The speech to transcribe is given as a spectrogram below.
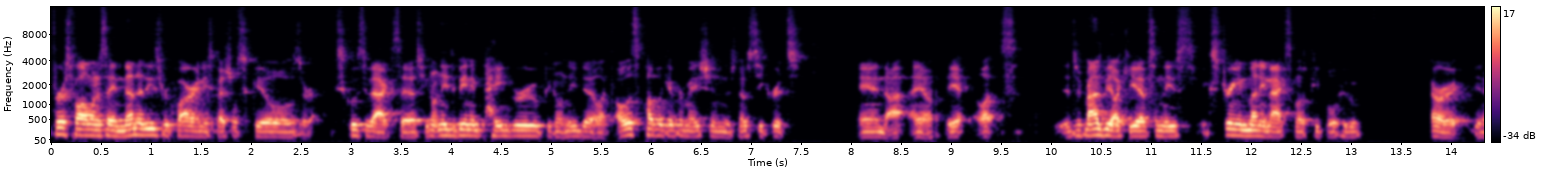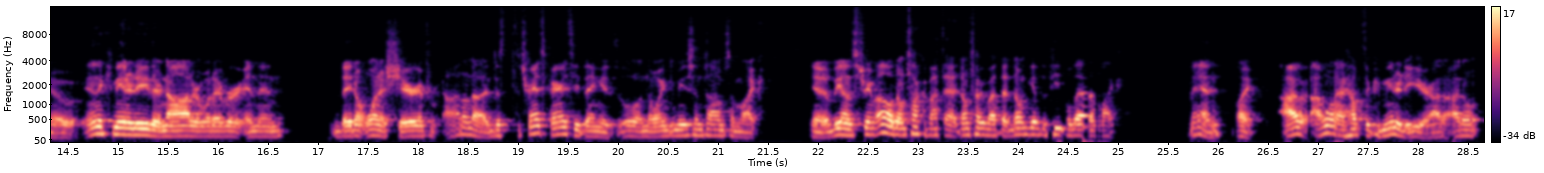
first of all, I want to say none of these require any special skills or exclusive access. You don't need to be in a paid group. You don't need to like all this public information. There's no secrets. And I, you know, the, uh, it reminds me like you have some of these extreme money maximalist people who are, you know, in the community, they're not or whatever. And then they don't want to share information. I don't know. Just the transparency thing is a little annoying to me sometimes. I'm like, you know, be on the stream. Oh, don't talk about that. Don't talk about that. Don't give the people that. I'm like, man, like I, I want to help the community here. I, I don't,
